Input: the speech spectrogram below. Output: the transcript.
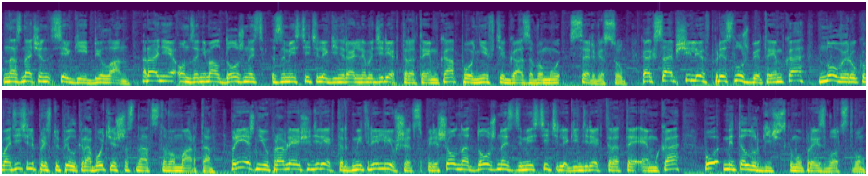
назначен Сергей Билан. Ранее он занимал должность заместителя генерального директора ТМК по нефтегазовому сервису. Как сообщили в пресс-службе ТМК, новый руководитель приступил к работе 16 марта. Прежний управляющий директор Дмитрий Лившиц перешел на должность заместителя гендиректора ТМК по металлургическому производству.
